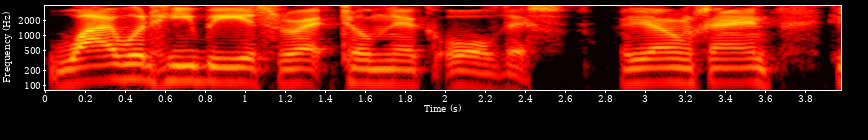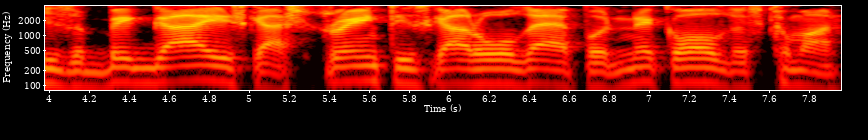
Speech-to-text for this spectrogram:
Why would he be a threat to Nick Aldis? You know what I'm saying? He's a big guy. He's got strength. He's got all that. But Nick Aldis, come on.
